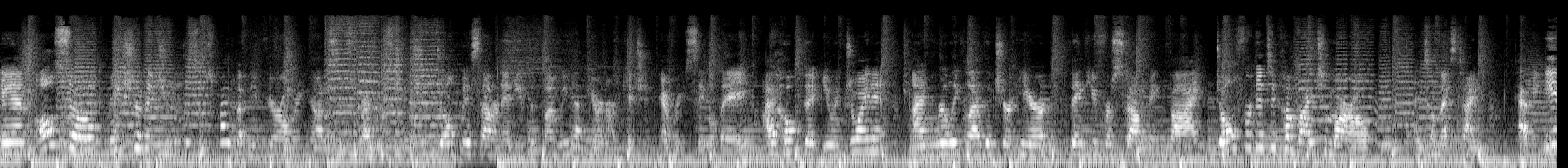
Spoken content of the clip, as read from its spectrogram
And also, make sure that you hit the subscribe button if you're already not a subscriber don't miss out on any of the fun we have here in our kitchen every single day. I hope that you enjoyed it. I'm really glad that you're here. Thank you for stopping by. Don't forget to come by tomorrow. Until next time, happy eating!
